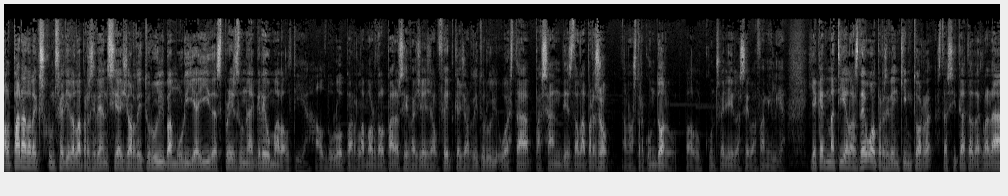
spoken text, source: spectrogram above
El pare de l'exconseller de la presidència, Jordi Turull, va morir ahir després d'una greu malaltia. El dolor per la mort del pare s'hi afegeix al fet que Jordi Turull ho està passant des de la presó. El nostre condol pel conseller i la seva família. I aquest matí a les 10 el president Quim Torra està citat a declarar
